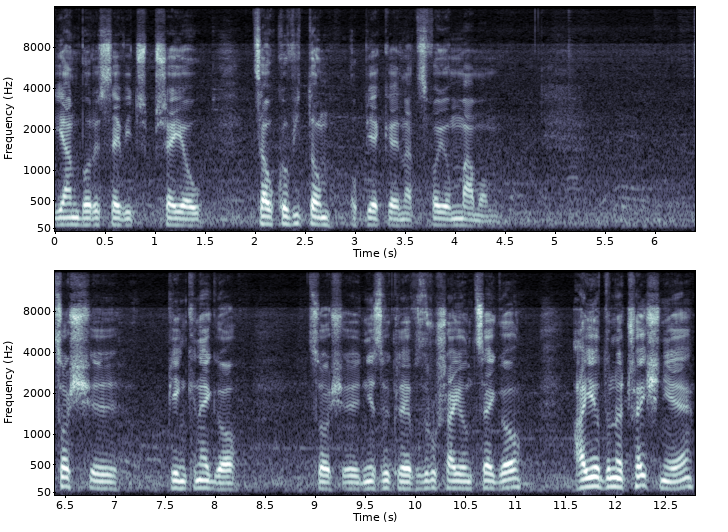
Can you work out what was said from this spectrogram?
Jan Borysewicz przejął całkowitą opiekę nad swoją mamą. Coś pięknego, coś niezwykle wzruszającego, a jednocześnie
